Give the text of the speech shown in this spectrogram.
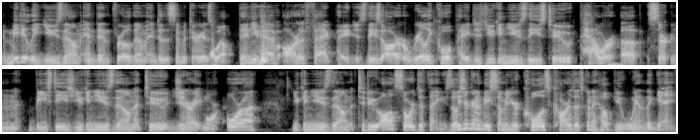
immediately use them and then throw them into the cemetery as well. Then you have artifact pages. These are really cool pages. You can use these to power up certain beasties. You can use them to generate more aura. You can use them to do all sorts of things. These are going to be some of your coolest cards that's going to help you win the game.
